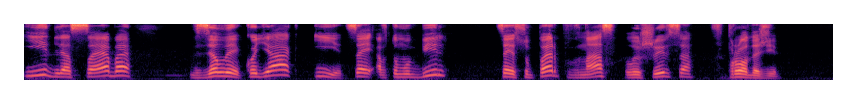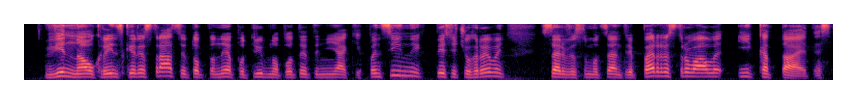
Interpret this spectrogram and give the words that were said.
і для себе взяли Кодіак, і цей автомобіль, цей суперб в нас лишився в продажі. Він на українській реєстрації, тобто не потрібно платити ніяких пенсійних, тисячу гривень в сервісному центрі перереєстрували і катаєтесь.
